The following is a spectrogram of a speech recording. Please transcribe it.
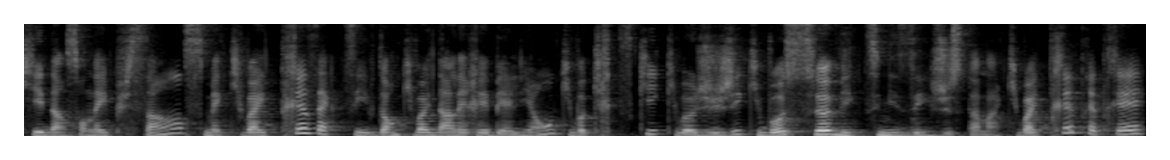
qui est dans son impuissance, mais qui va être très active, donc qui va être dans les rébellions, qui va critiquer, qui va juger, qui va se victimiser, justement, qui va être très, très, très...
